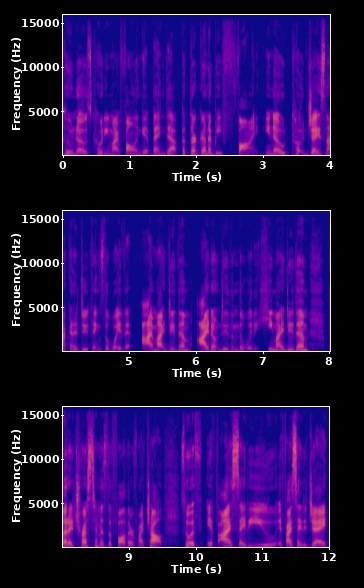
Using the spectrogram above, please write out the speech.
Who knows? Cody might fall and get banged up, but they're going to be fine. You know, Co- Jay's not going to do things the way that I might do them. I don't do them the way that he might do them, but I trust him as the father of my child. So if if I say to you, if I say to Jay,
